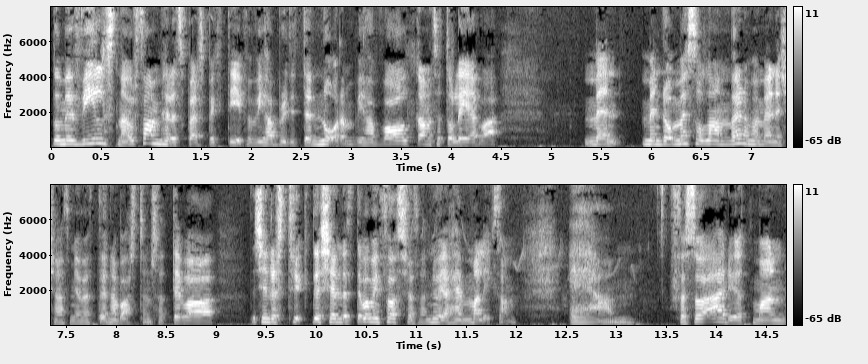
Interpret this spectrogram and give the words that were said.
de är vilsna ur samhällets perspektiv, för vi har brutit en norm, vi har valt ett annat sätt att leva. Men, men de är så landade de här människorna som jag mötte i den här bastun så att det var, det kändes tryggt. Det, kändes, det var min första känsla, nu är jag hemma liksom. Um, för så är det ju att man,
